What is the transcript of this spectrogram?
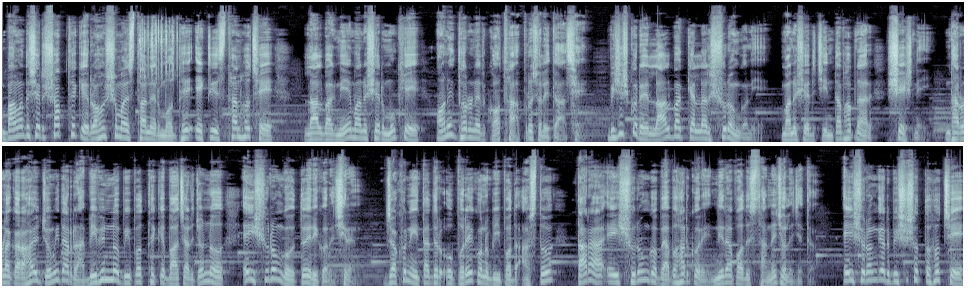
বাংলাদেশের সব থেকে রহস্যময় স্থানের মধ্যে একটি স্থান হচ্ছে, লালবাগ নিয়ে মানুষের মুখে অনেক ধরনের কথা প্রচলিত আছে। বিশেষ করে লালবাগ কেল্লার সুরঙ্গ নিয়ে। মানুষের চিন্তাভাবনার শেষ নেই। ধারণা করা হয় জমিদাররা বিভিন্ন বিপদ থেকে বাঁচার জন্য এই সুরঙ্গ তৈরি করেছিলেন। যখনই তাদের উপরে কোনো বিপদ আসত, তারা এই সুরঙ্গ ব্যবহার করে নিরাপদ স্থানে চলে যেত। এই সুরঙ্গের বিশেষত্ব হচ্ছে,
